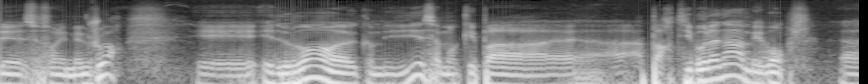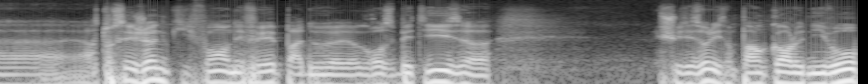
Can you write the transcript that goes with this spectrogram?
les- ce sont les mêmes joueurs. Et, et devant, euh, comme Didier, ça manquait pas euh, à, à part mais bon, euh, à tous ces jeunes qui font en effet pas de, grosses bêtises. euh, je suis désolé, ils n'ont pas encore le niveau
